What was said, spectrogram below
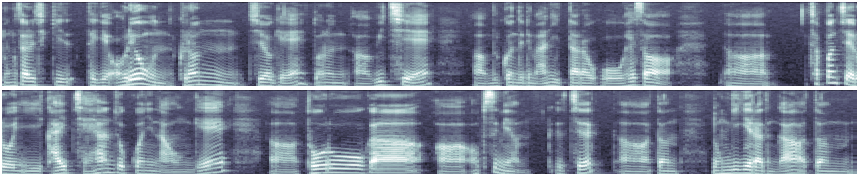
농사를 짓기 되게 어려운 그런 지역에 또는 어, 위치에 어, 물건들이 많이 있다라고 해서 어, 첫 번째로 이 가입 제한 조건이 나온 게 어, 도로가 어, 없으면 그즉 어, 어떤 농기계라든가 어떤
